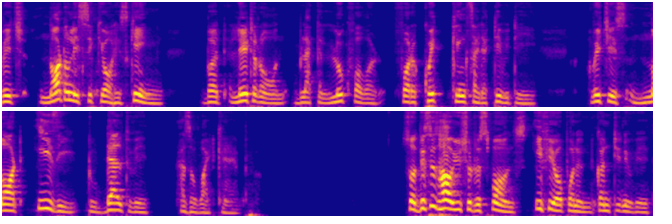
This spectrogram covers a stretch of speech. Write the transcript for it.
which not only secure his king, but later on black can look forward for a quick kingside activity, which is not easy to dealt with as a white camp. So this is how you should respond if your opponent continue with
